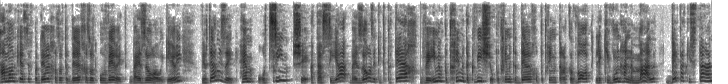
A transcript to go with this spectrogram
המון כסף בדרך הזאת, הדרך הזאת עוברת באזור האויגרי, ויותר מזה, הם רוצים שהתעשייה באזור הזה תתפתח, ואם הם פותחים את הכביש, או פותחים את הדרך, או פותחים את הרכבות לכיוון הנמל, בפקיסטן,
